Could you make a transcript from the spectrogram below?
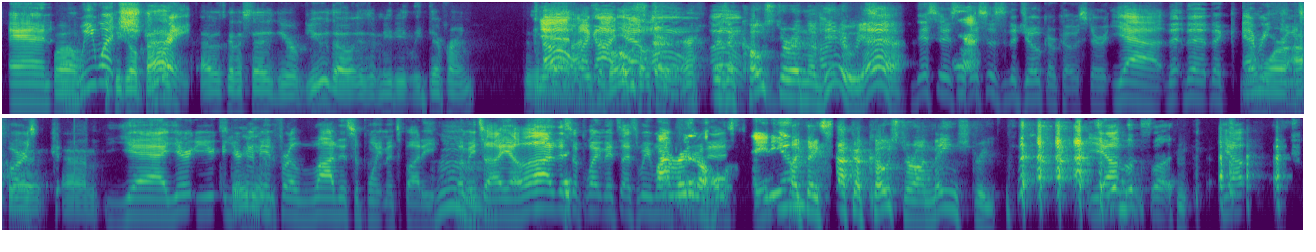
And Well, we went if you go straight. Back, I was going to say your view though is immediately different. There's a- Yeah. Oh my there's a God, yeah. coaster Oh. There's a oh. coaster in the view. 100%. Yeah. This is Yeah. this is the Joker coaster. Yeah, the the the No everything more as far as um, yeah, you're you're, you're gonna be in for a lot of disappointments, buddy. Let me Hmm. tell you, a lot of disappointments as we went Got rid of through the whole stadium. Like they stuck a coaster on Main Street. That's what Yep. it looks like. Yep,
